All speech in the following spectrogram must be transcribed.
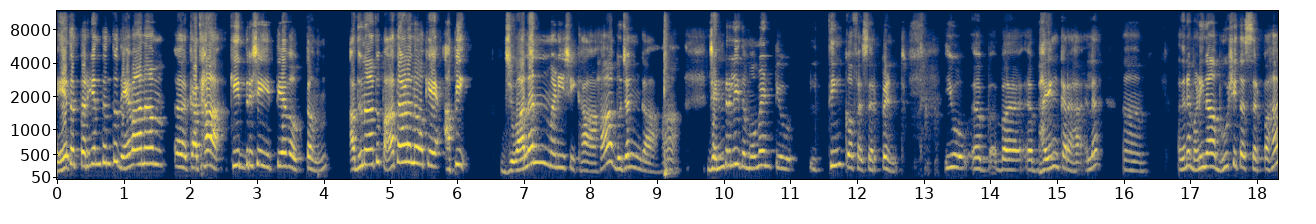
एतत् पर्यन्तं तु देवानां अ, कथा कीदृशी इत्येव उक्तम् अधुना तु पाताळलोके अपि ज्वलन् मणिशिखाः भुजङ्गाः generally the moment you think of a serpent you भयङ्करः अल अदेन मणिना भूषितः सर्पः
